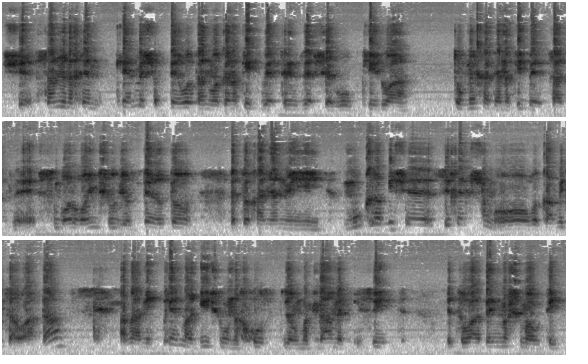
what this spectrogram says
שסן מנחם כן משפר אותנו הגנתית בעצם זה שהוא כאילו התומך הגנתי בצד אה, שמאל, רואים שהוא יותר טוב לצורך העניין ממוקרבי ששיחק שם, או רוקאביצה או עטר, אבל אני כן מרגיש שהוא נחוס לעומתם התקפית בצורה די משמעותית.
